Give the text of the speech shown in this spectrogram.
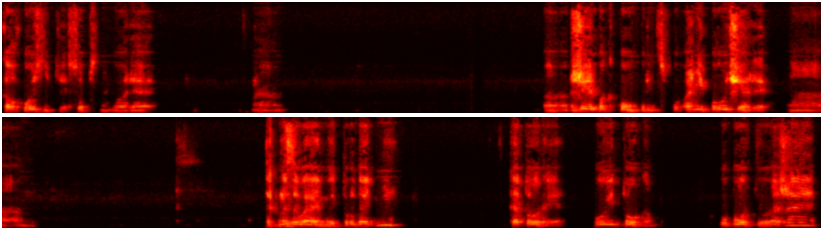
колхозники, собственно говоря, э, Э, жили по какому принципу? Они получали э, так называемые трудодни, которые по итогам уборки урожая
